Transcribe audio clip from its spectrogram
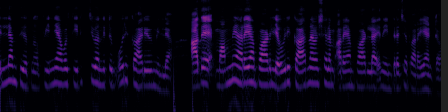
എല്ലാം തീർന്നു. പിന്നെ അവൾ തിരിച്ചു വന്നിട്ടും ഒരു കാര്യവുമില്ല. അതെ മമ്മി അറിയാൻ പാടില്ല. ഒരു കാരണവശാലും അറിയാൻ പാടില്ല എന്ന് ഇന്ദ്രജ പറയാൻ കേട്ടോ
